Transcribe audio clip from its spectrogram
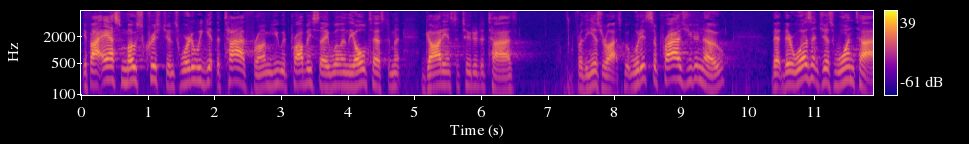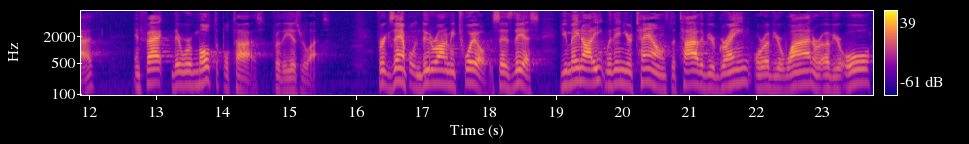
If I ask most Christians, where do we get the tithe from? You would probably say, well, in the Old Testament, God instituted a tithe for the Israelites. But would it surprise you to know that there wasn't just one tithe, in fact, there were multiple tithes for the Israelites. For example, in Deuteronomy 12, it says this You may not eat within your towns the tithe of your grain, or of your wine, or of your oil,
